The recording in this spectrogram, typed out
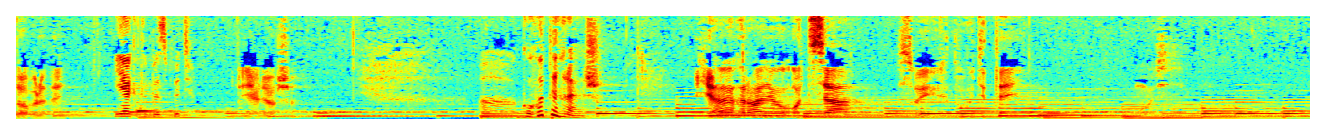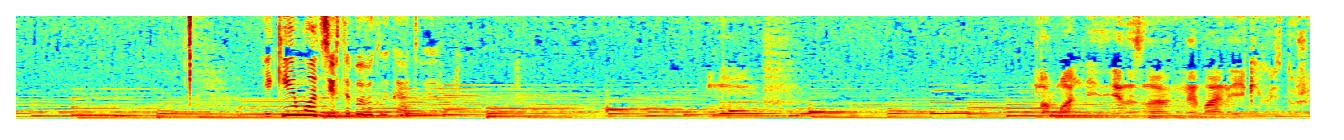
Добрий день. Як тебе звуть? Я Льоша. А, Кого ти граєш? Я граю отця своїх двох дітей. Ось. Які емоції в тебе викликають? Нормальні, я не знаю, немає якихось дуже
